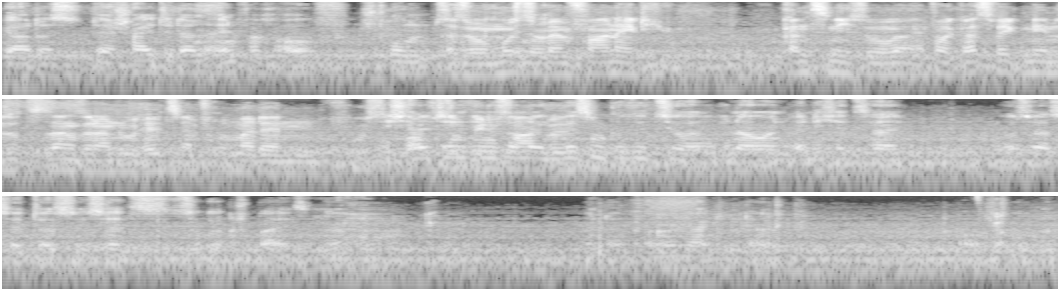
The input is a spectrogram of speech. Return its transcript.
ja, das, der schaltet dann einfach auf Strom. Also musst du Genau. beim Fahren eigentlich. Kannst du nicht so einfach Gas wegnehmen sozusagen, sondern du hältst einfach immer deinen Fuß Ich halte ihn wie in so einer gewissen Position, genau. Und wenn ich jetzt halt loslasse, das ist jetzt zurückspeisen, ne? Okay. Und dann kann man halt wieder draufdrücken.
